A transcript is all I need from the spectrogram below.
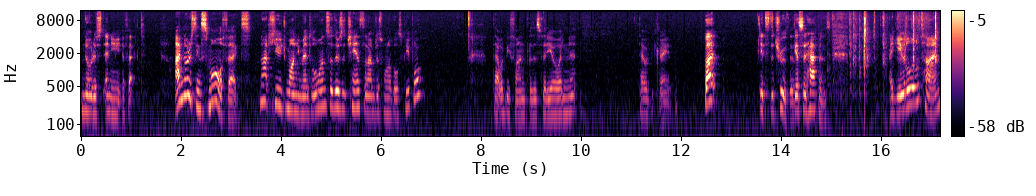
noticed any effect. I'm noticing small effects, not huge monumental ones, so there's a chance that I'm just one of those people. That would be fun for this video, wouldn't it? That would be great. But it's the truth. I guess it happens. I gave it a little time,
